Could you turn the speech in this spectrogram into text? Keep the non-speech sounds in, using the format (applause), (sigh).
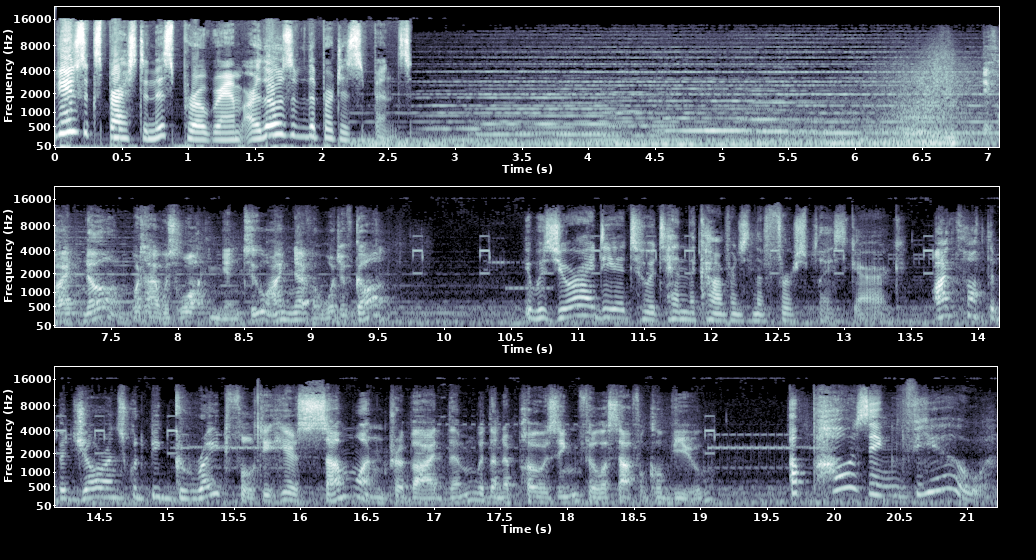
The views expressed in this program are those of the participants. If I'd known what I was walking into, I never would have gone. It was your idea to attend the conference in the first place, Garak. I thought the Bajorans would be grateful to hear someone provide them with an opposing philosophical view. Opposing view?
